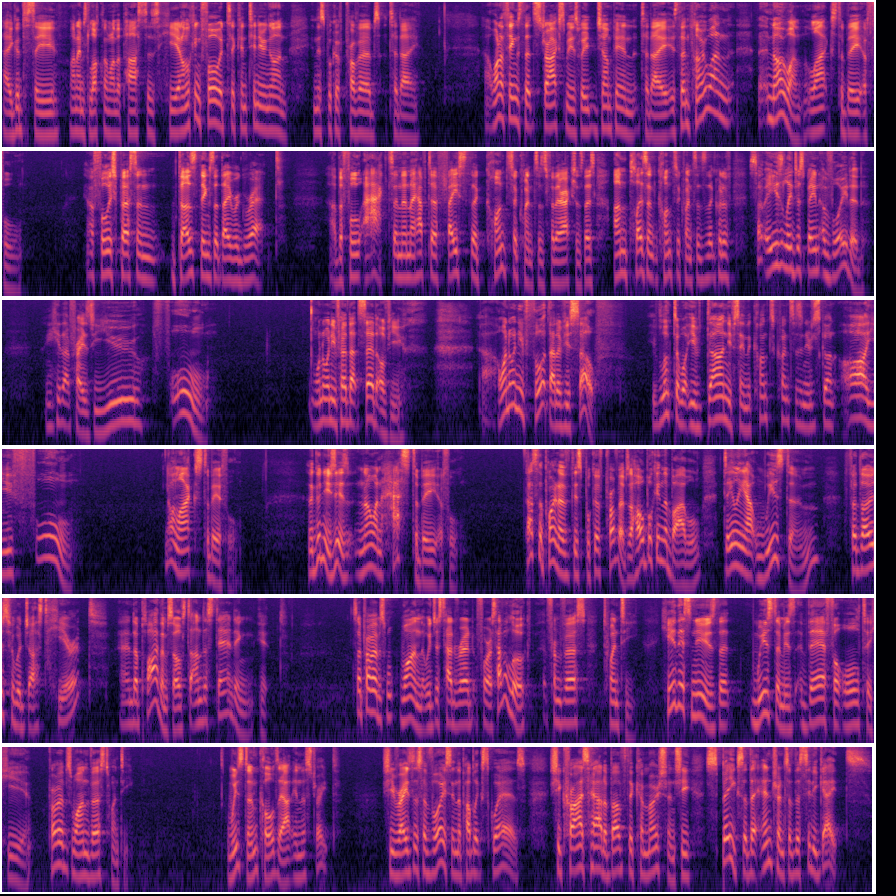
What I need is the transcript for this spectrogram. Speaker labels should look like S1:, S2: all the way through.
S1: Hey, good to see you. My name's Lachlan, one of the pastors here, and I'm looking forward to continuing on in this book of Proverbs today. Uh, one of the things that strikes me as we jump in today is that no one, no one likes to be a fool. You know, a foolish person does things that they regret. Uh, the fool acts, and then they have to face the consequences for their actions, those unpleasant consequences that could have so easily just been avoided. You hear that phrase, you fool. I wonder when you've heard that said of you. I wonder when you've thought that of yourself. You've looked at what you've done, you've seen the consequences, and you've just gone, oh, you fool. No one likes to be a fool. And the good news is, no one has to be a fool. That's the point of this book of Proverbs, a whole book in the Bible dealing out wisdom for those who would just hear it and apply themselves to understanding it. So, Proverbs 1 that we just had read for us, have a look from verse 20. Hear this news that wisdom is there for all to hear. Proverbs 1, verse 20. Wisdom calls out in the street. She raises her voice in the public squares. She cries out above the commotion. She speaks at the entrance of the city gates.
